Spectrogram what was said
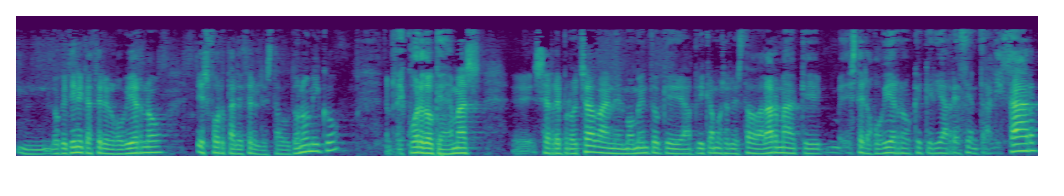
mm, lo que tiene que hacer el Gobierno es fortalecer el Estado autonómico. Recuerdo que además se reprochaba en el momento que aplicamos el estado de alarma que este era el Gobierno que quería recentralizar,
